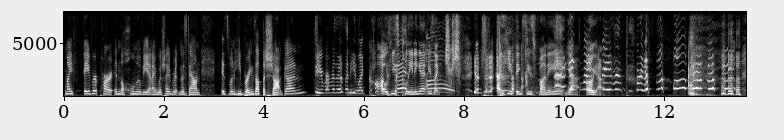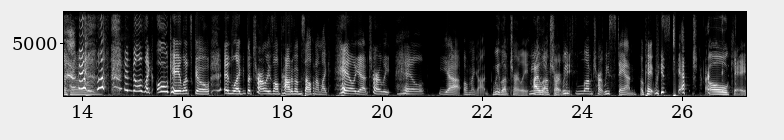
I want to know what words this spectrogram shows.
My favorite part in the whole movie, and I wish I had written this down, is when he brings out the shotgun. Do you remember this? And he like cocks Oh, he's it? cleaning it. And he's like, Oh. And he thinks he's funny. Yeah. Oh, yeah. favorite part of the whole Bella's like, okay, let's go. And like, but Charlie's all proud of himself. And I'm like, hell yeah, Charlie. Hell yeah. Oh my God. We love Charlie. We I love Char- Charlie. We love Charlie. We stan. Okay. We stan Charlie. Okay.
